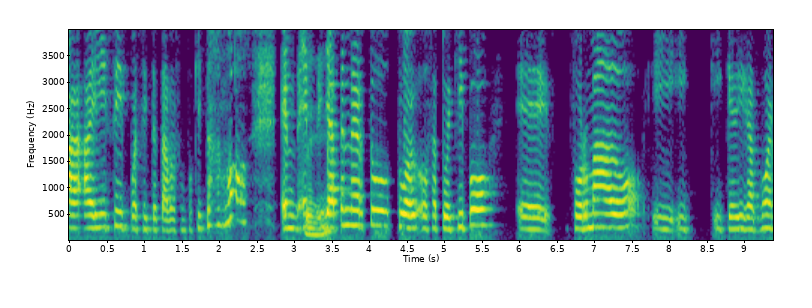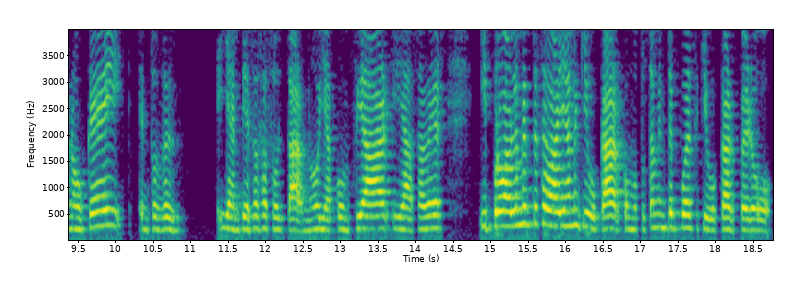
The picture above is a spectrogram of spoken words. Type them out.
ahí sí, pues sí te tardas un poquito, en, ya tener tu, o sea, tu equipo eh, formado y, que digas, bueno, ok, entonces ya empiezas a soltar, ¿no? Y a confiar y a saber. Y probablemente se vayan a equivocar, como tú también te puedes equivocar, pero,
